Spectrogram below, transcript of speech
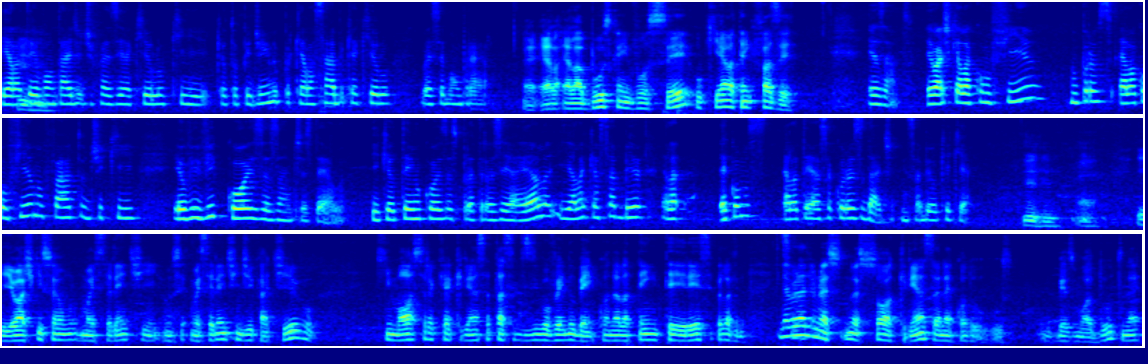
E ela uhum. tem vontade de fazer aquilo que, que eu estou pedindo, porque ela sabe que aquilo vai ser bom para ela. É, ela. Ela busca em você o que ela tem que fazer. Exato. Eu acho que ela confia no, ela confia no fato de que eu vivi coisas antes dela e que eu tenho coisas para trazer a ela e ela quer saber. Ela, é como ela tem essa curiosidade em saber o que, que é. Uhum, é. E eu acho que isso é uma excelente, um excelente indicativo que mostra que a criança está se desenvolvendo bem, quando ela tem interesse pela vida. na verdade, não é, não é só a criança, né? quando o, o mesmo adulto, né?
